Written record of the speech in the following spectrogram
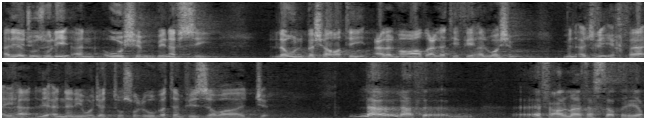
هل يجوز لي أن أوشم بنفسي لون بشرتي على المواضع التي فيها الوشم؟ من أجل إخفائها لأنني وجدت صعوبة في الزواج. لا لا افعل ما تستطيع.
